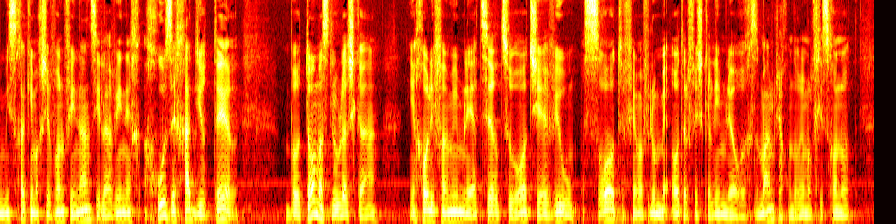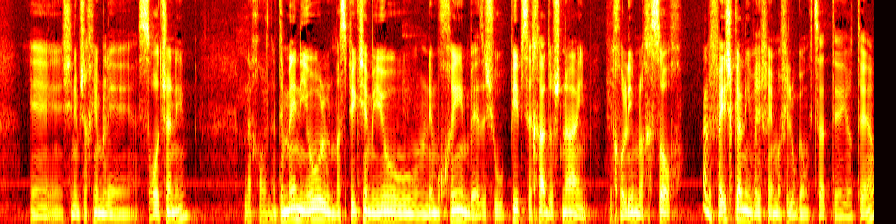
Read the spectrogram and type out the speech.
משחק עם מחשבון פיננסי להבין איך אחוז אחד יותר באותו מסלול השקעה, יכול לפעמים לייצר תשואות שהביאו עשרות, לפעמים אפילו מאות אלפי שקלים לאורך זמן, כשאנחנו מדברים על חסכונות שנמשכים לעשרות שנים. נכון. דמי ניהול, מספיק שהם יהיו נמוכים באיזשהו פיפס אחד או שניים, יכולים לחסוך אלפי שקלים ולפעמים אפילו גם קצת יותר.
